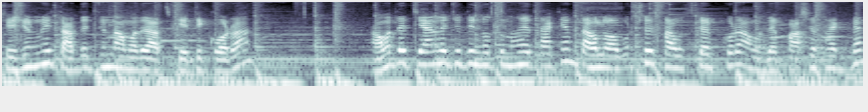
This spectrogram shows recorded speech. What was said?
সেজন্যই তাদের জন্য আমাদের আজকে এটি করা। আমাদের চ্যানেলে যদি নতুন হয়ে থাকেন, তাহলে অবশ্যই সাবস্ক্রাইব করে আমাদের পাশে থাকবেন।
